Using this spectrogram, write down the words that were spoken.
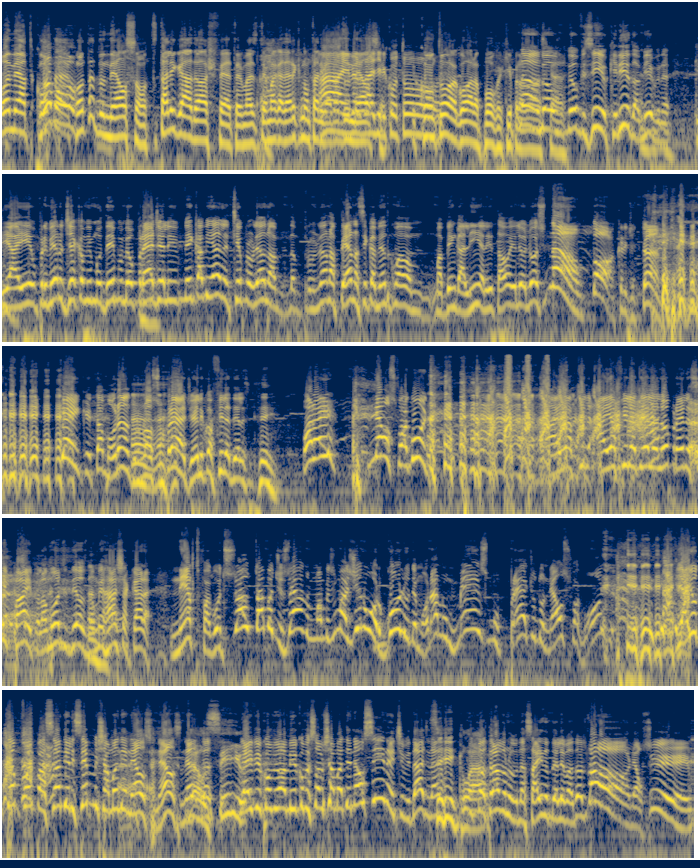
Ô, Neto, conta, Vamos. conta do Nelson. Tu tá ligado, eu acho, Fetter, mas tem uma galera que não tá ligada Ah, do é verdade, Nelson. ele contou- Contou agora há pouco aqui pra Não, nós, meu, cara. meu vizinho, querido amigo, né? E aí, o primeiro dia que eu me mudei pro meu prédio, ele vem caminhando, ele tinha problema na, problema na perna, assim, caminhando com uma, uma bengalinha ali e tal. E ele olhou assim: Não, tô acreditando. Quem que tá morando no nosso prédio? Ele com a filha dele assim. Olha aí, Nelson Fagundes! aí, a filha, aí a filha dele olhou pra ele assim, pai, pelo amor de Deus, não me racha a cara. Neto Fagundes, eu tava dizendo, mas imagina o orgulho de morar no mesmo prédio do Nelson Fagundes. e aí o tempo foi passando e ele sempre me chamando de Nelson, Nelson, Nelson. Nelsinho. E aí ficou meu amigo, começou a me chamar de Nelson na intimidade, né? Sim, claro. Encontrava no- na saída do elevador, ô, Nelson,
